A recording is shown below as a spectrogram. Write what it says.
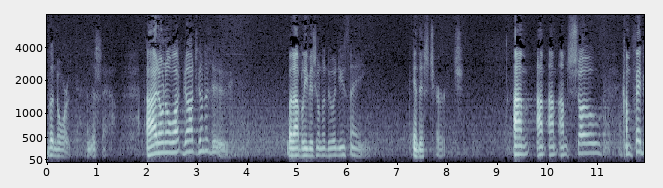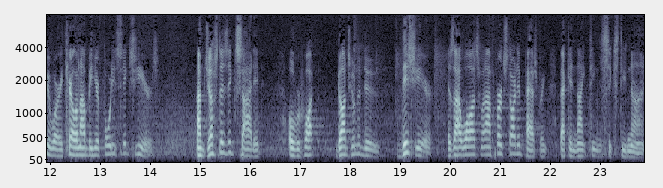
the north, and the south. I don't know what God's going to do, but I believe He's going to do a new thing in this church. I'm, I'm, I'm, I'm so, come February, Carolyn, I'll be here 46 years. I'm just as excited over what God's going to do this year as I was when I first started pastoring back in 1969.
